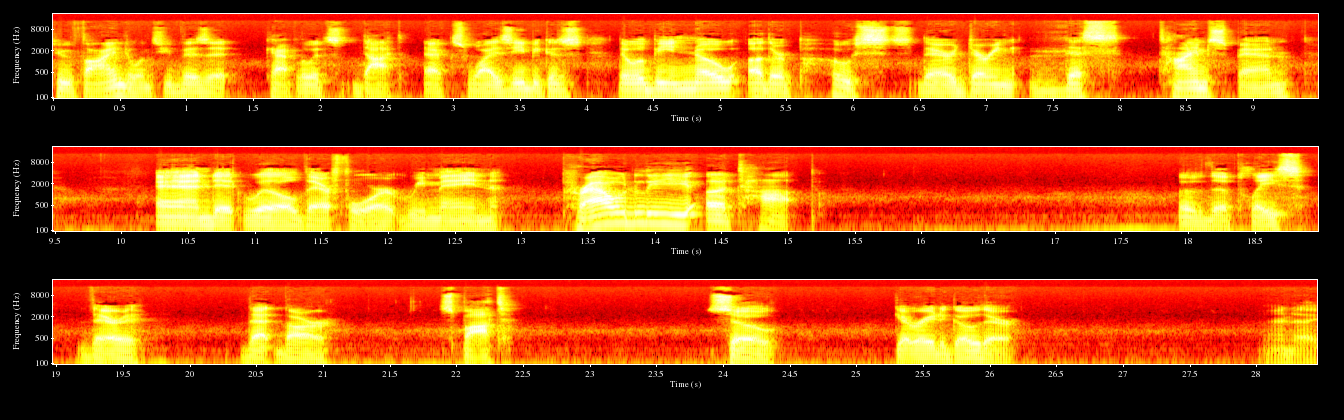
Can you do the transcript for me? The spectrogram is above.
to find once you visit kaplowitz.xyz because there will be no other posts there during this time span, and it will therefore remain proudly atop of the place there, that there spot. So get ready to go there. And I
